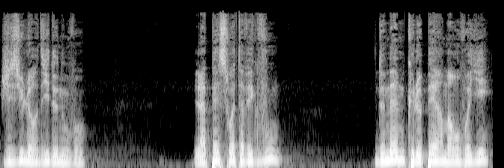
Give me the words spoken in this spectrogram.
Jésus leur dit de nouveau La paix soit avec vous. De même que le Père m'a envoyé,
